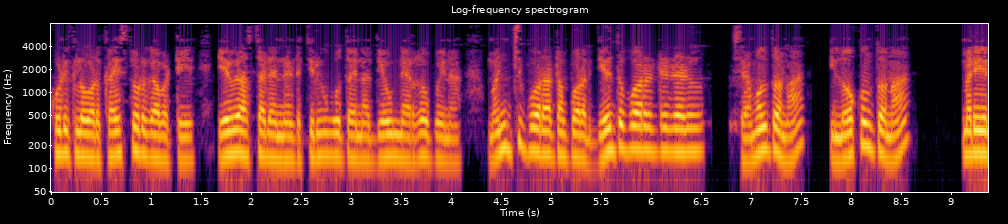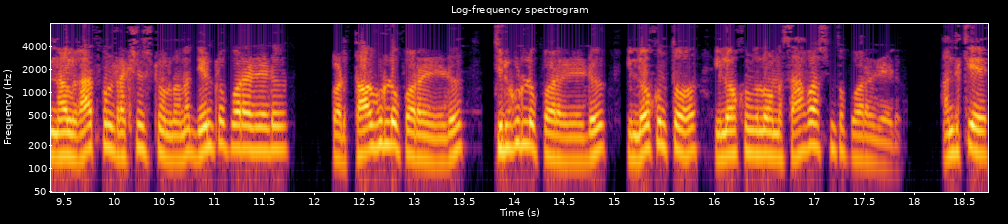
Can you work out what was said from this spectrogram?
కోడికలో వాడు క్రైస్తవుడు కాబట్టి ఏమి రాస్తాడని అంటే తిరిగిపోతాయినా దేవుడిని ఎరగపోయినా మంచి పోరాటం పోరాడు దేనితో పోరాడాడు? శ్రమలతోనా? ఈ లోకంతోనా? మరి నాలుగు ఆత్మలు రక్షించడంలోనా? దేంట్లో పోరాడాడు? వాడు తాగుడులో పోరాడాడు తిరుగుడులో పోరాడాడు ఈ లోకంతో ఈ లోకంలో ఉన్న సహవాసంతో పోరాడాడు. అందుకే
